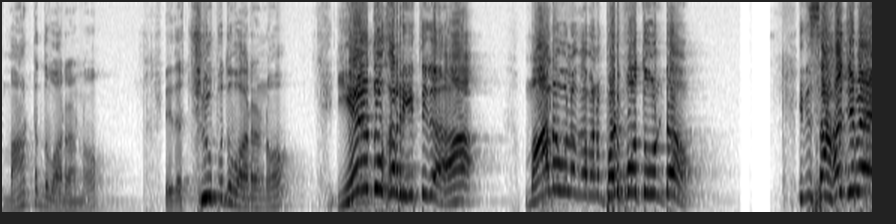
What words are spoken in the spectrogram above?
మాట ద్వారానో లేదా చూపు ద్వారానో ఏదో ఒక రీతిగా మానవులుగా మనం పడిపోతూ ఉంటాం. ఇది సహజమే.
